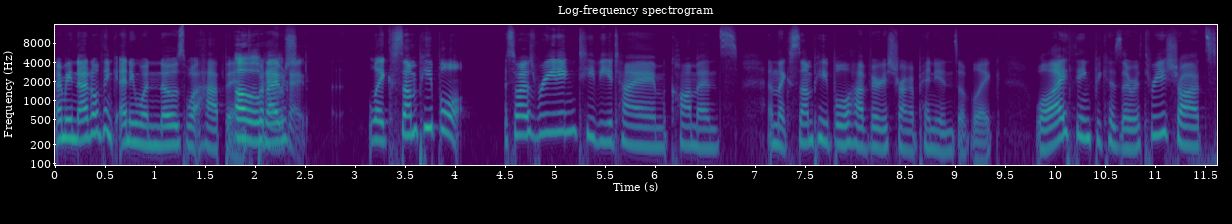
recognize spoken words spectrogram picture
I mean, I don't think anyone knows what happened, Oh, but I was okay. like some people so I was reading TV time comments and like some people have very strong opinions of like, well, I think because there were three shots,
